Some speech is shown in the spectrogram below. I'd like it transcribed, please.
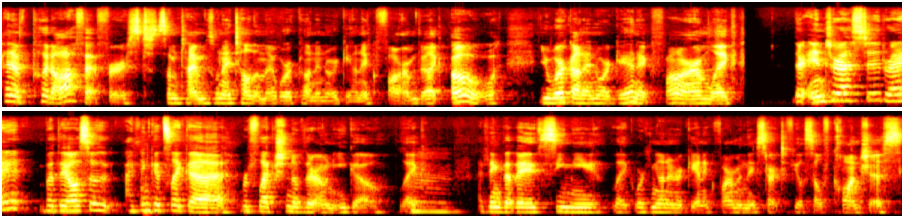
kind of put off at first sometimes when I tell them I work on an organic farm. They're like, "Oh, you work on an organic farm." Like they're interested, right? But they also I think it's like a reflection of their own ego. Like hmm. I think that they see me like working on an organic farm and they start to feel self-conscious.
